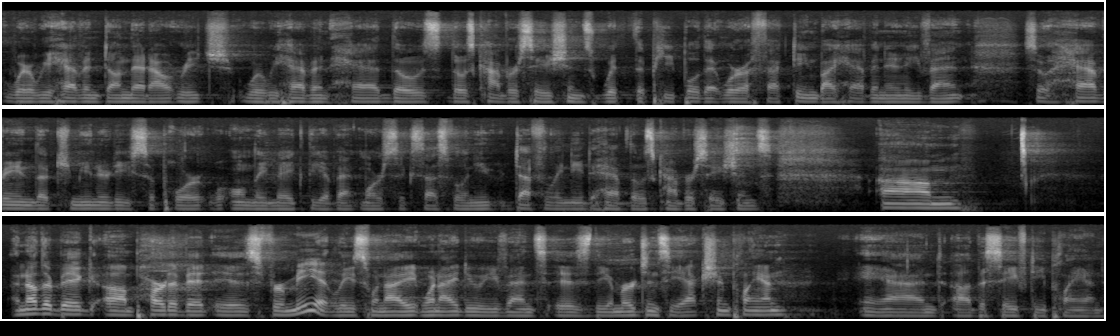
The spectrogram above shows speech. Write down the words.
where we haven't done that outreach, where we haven't had those those conversations with the people that we're affecting by having an event. So having the community support will only make the event more successful, and you definitely need to have those conversations. Um, another big um, part of it is, for me at least, when I when I do events, is the emergency action plan and uh, the safety plan.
